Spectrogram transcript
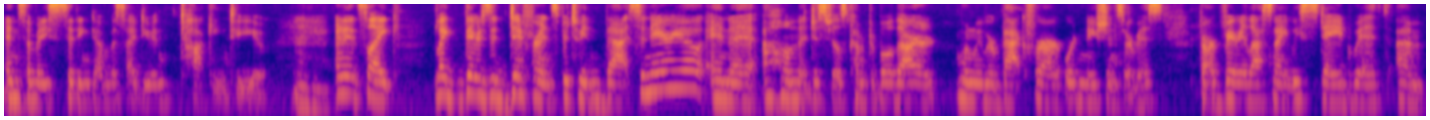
and somebody sitting down beside you and talking to you. Mm-hmm. And it's like, like there's a difference between that scenario and a, a home that just feels comfortable. The- Our when we were back for our ordination service, for our very last night, we stayed with um,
